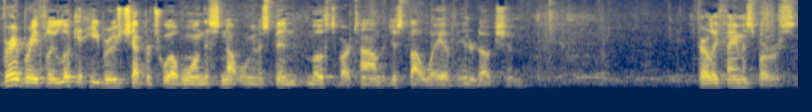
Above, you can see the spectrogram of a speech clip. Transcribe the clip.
very briefly, look at Hebrews chapter 12, 1. This is not where we're going to spend most of our time, but just by way of introduction. fairly famous verse.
